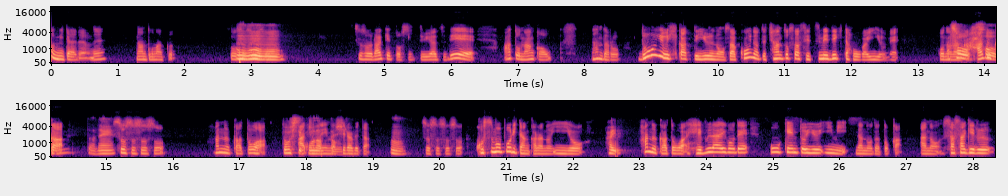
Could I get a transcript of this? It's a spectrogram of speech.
ウンみたいだよね。なんとなく。そうそうそうそう。うんうんうん。そうそう、ラケトスっていうやつで、あとなんか、なんだろう。どういう日かっていうのをさ、こういうのってちゃんとさ、説明できた方がいいよね。このなんか、はるか、そうだね。そうそうそうそう。ハヌカとは、どうしてこうなったの今調べた。うん。そうそうそうそう。コスモポリタンからの引用。はい。ハヌカとはヘブライ語で封建という意味なのだとか、あの、捧げる、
